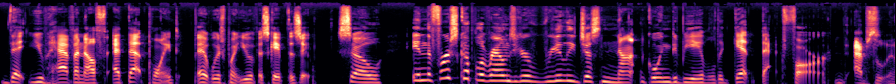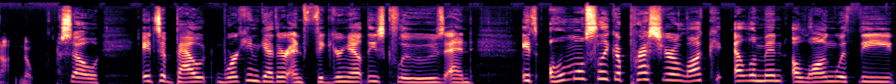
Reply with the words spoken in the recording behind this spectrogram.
that you have enough at that point at which point you have escaped the zoo so in the first couple of rounds you're really just not going to be able to get that far Absolutely not. Nope. so it's about working together and figuring out these clues and it's almost like a press your luck element along with the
